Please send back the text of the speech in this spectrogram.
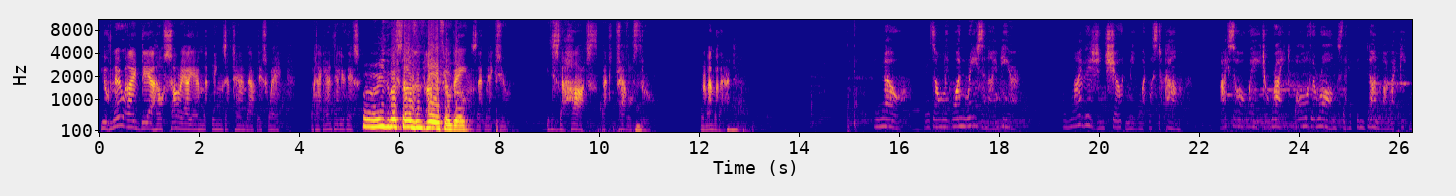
You've no idea how sorry I am that things have turned out this way. But I can tell you this. oh, it was It is not thousand the years ago. that makes you. It is the heart that travels hmm. through. Remember that. You know, there's only one reason I'm here. When my vision showed me what was to come, I saw a way to right all of the wrongs that have been done by my people.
